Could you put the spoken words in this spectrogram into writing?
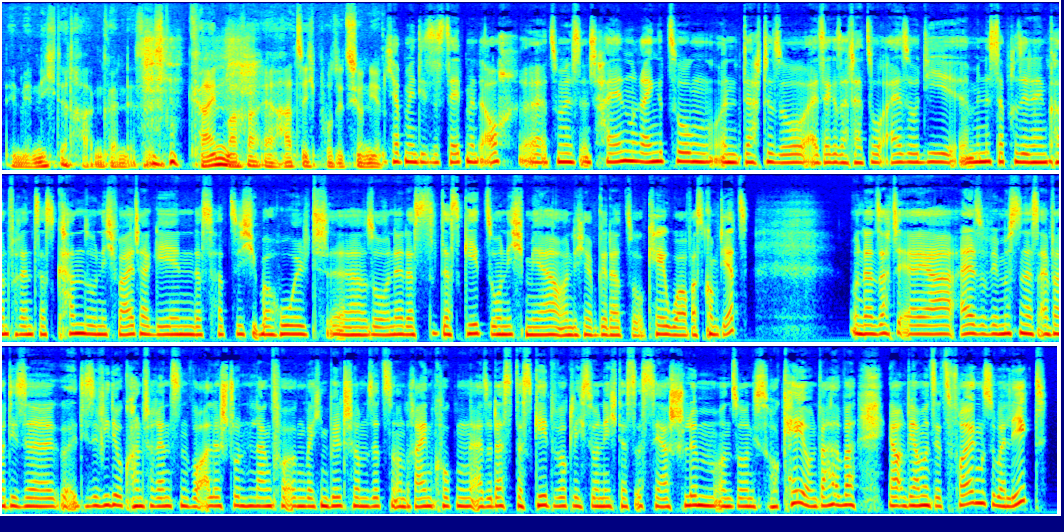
den wir nicht ertragen können. Das ist kein Macher, er hat sich positioniert. Ich habe mir dieses Statement auch äh, zumindest in Teilen reingezogen und dachte so, als er gesagt hat, so, also die Ministerpräsidentenkonferenz, das kann so nicht weitergehen, das hat sich überholt, äh, so, ne, das, das geht so nicht mehr. Und ich habe gedacht, so, okay, wow, was kommt jetzt? Und dann sagte er ja, also wir müssen das einfach diese, diese Videokonferenzen, wo alle stundenlang vor irgendwelchen Bildschirmen sitzen und reingucken. Also das, das geht wirklich so nicht. Das ist sehr schlimm und so. Und ich so, okay. Und war aber, ja, und wir haben uns jetzt Folgendes überlegt.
